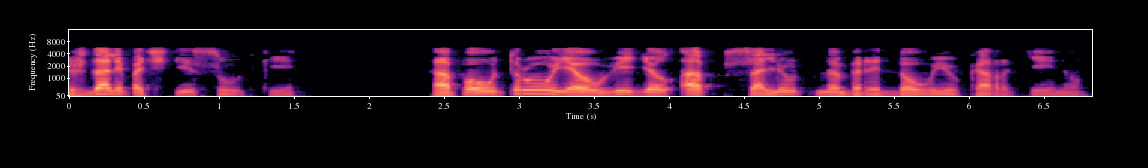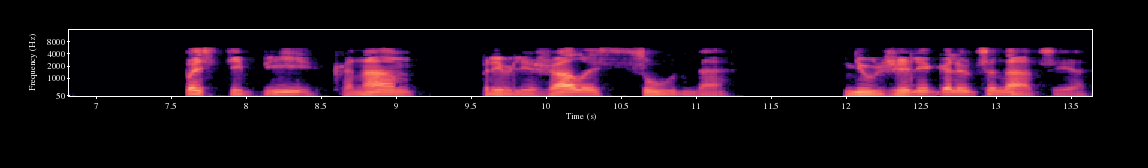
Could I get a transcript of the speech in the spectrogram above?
Ждали почти сутки. А поутру я увидел абсолютно бредовую картину. По степи к нам приближалось судно. Неужели галлюцинация?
